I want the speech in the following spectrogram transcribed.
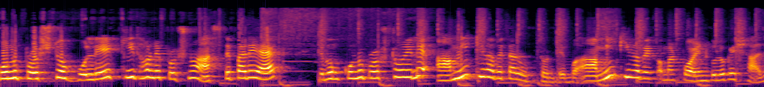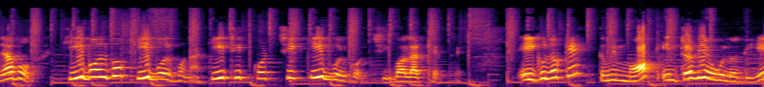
কোনো প্রশ্ন হলে কি ধরনের প্রশ্ন আসতে পারে এক, এবং কোনো প্রশ্ন এলে আমি কীভাবে তার উত্তর দেব? আমি কীভাবে আমার পয়েন্টগুলোকে সাজাবো? কি বলব কি বলব না? কি ঠিক করছি, কি ভুল করছি বলার ক্ষেত্রে? এইগুলোকে তুমি মক ইন্টারভিউগুলো দিয়ে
